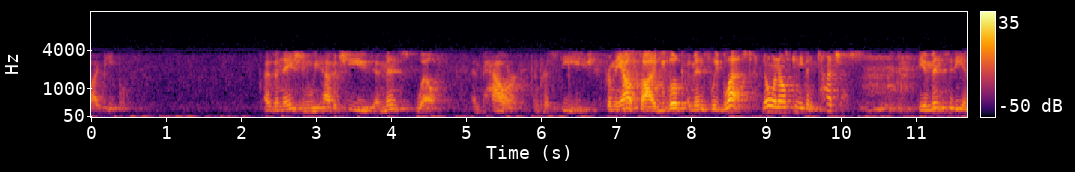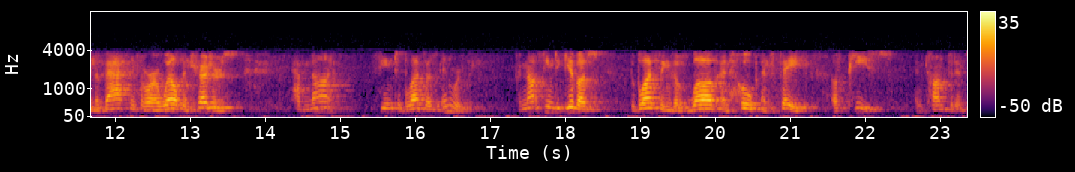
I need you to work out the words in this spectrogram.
by people. As a nation, we have achieved immense wealth and power and prestige. From the outside, we look immensely blessed. No one else can even touch us. The immensity and the vastness of our wealth and treasures have not seemed to bless us inwardly, have not seemed to give us the blessings of love and hope and faith, of peace and confidence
